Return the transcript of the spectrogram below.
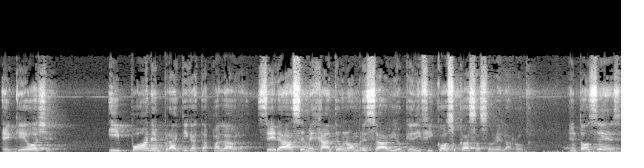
El que oye y pone en práctica estas palabras será semejante a un hombre sabio que edificó su casa sobre la roca. Entonces,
